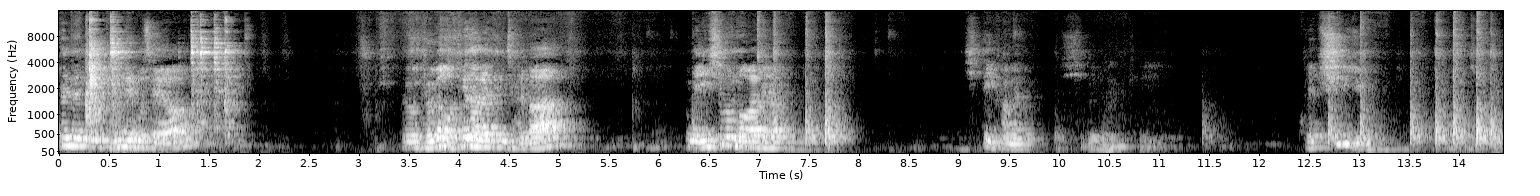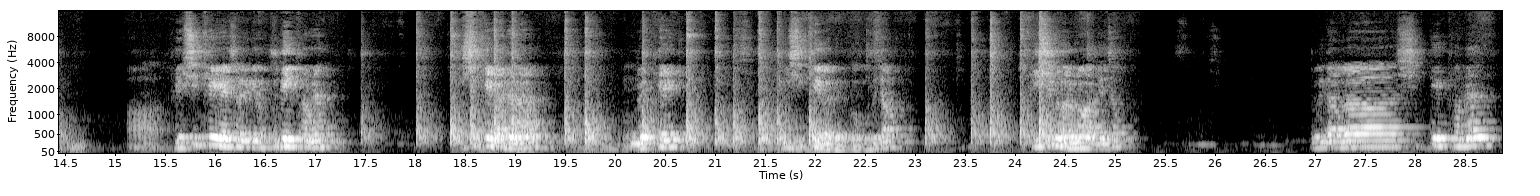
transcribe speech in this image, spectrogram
하나 더 곱했는지 고민해 보세요. 그리고 결과가 어떻게 달라지는지 잘 봐. 그럼 이 10은 뭐가 돼요? 10 대입하면 11은 K. 110이지. 아, 110K에서 이게 9 대입하면 90K가 되나요? 몇 K? 20K가 됐고, 그죠? 20은 얼마가 되죠? 여기다가 10 대입하면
